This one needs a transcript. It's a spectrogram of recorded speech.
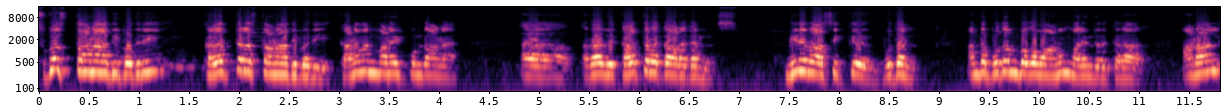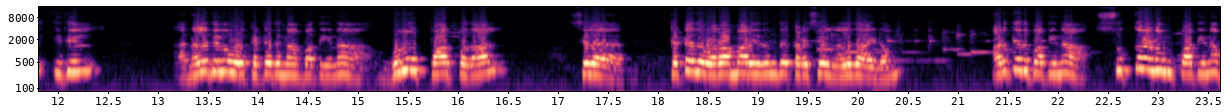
சுகஸ்தானாதிபதி கலத்திரஸ்தானாதிபதி கணவன் மனைவிக்குண்டான அதாவது கலத்தரக்காரகன் மீனராசிக்கு புதன் அந்த புதன் பகவானும் மறைந்திருக்கிறார். ஆனால் இதில் நல்லதிலும் ஒரு கெட்டது நான் பார்த்தீங்கன்னா குரு பார்ப்பதால் சில கெட்டது வரா மாதிரி இருந்து கடைசியில் நல்லதாயிடும். அடுத்தது பார்த்தீங்கன்னா சுக்கிரனும் பார்த்தீங்கன்னா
